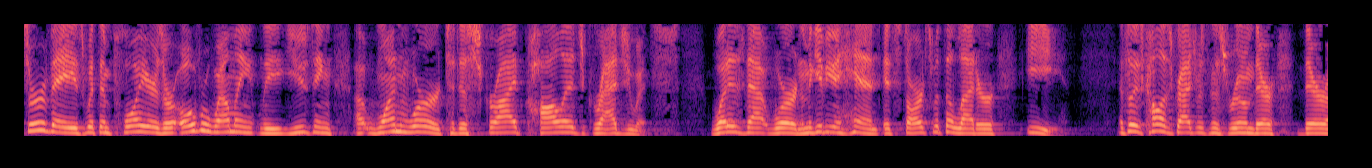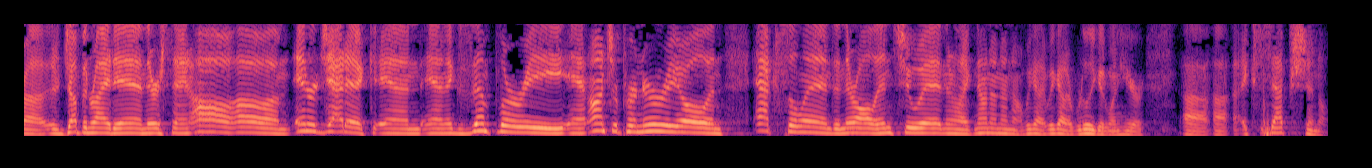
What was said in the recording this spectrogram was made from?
surveys with employers are overwhelmingly using uh, one word to describe college graduates. What is that word? Let me give you a hint. It starts with the letter E and so these college graduates in this room, they're they're uh, they're jumping right in. They're saying, "Oh, um, energetic and and exemplary and entrepreneurial and excellent," and they're all into it. And they're like, "No, no, no, no. We got we got a really good one here. Uh, uh, exceptional,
